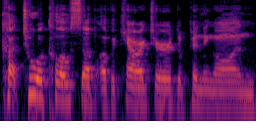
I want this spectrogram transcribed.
cut to a close up of a character, depending on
